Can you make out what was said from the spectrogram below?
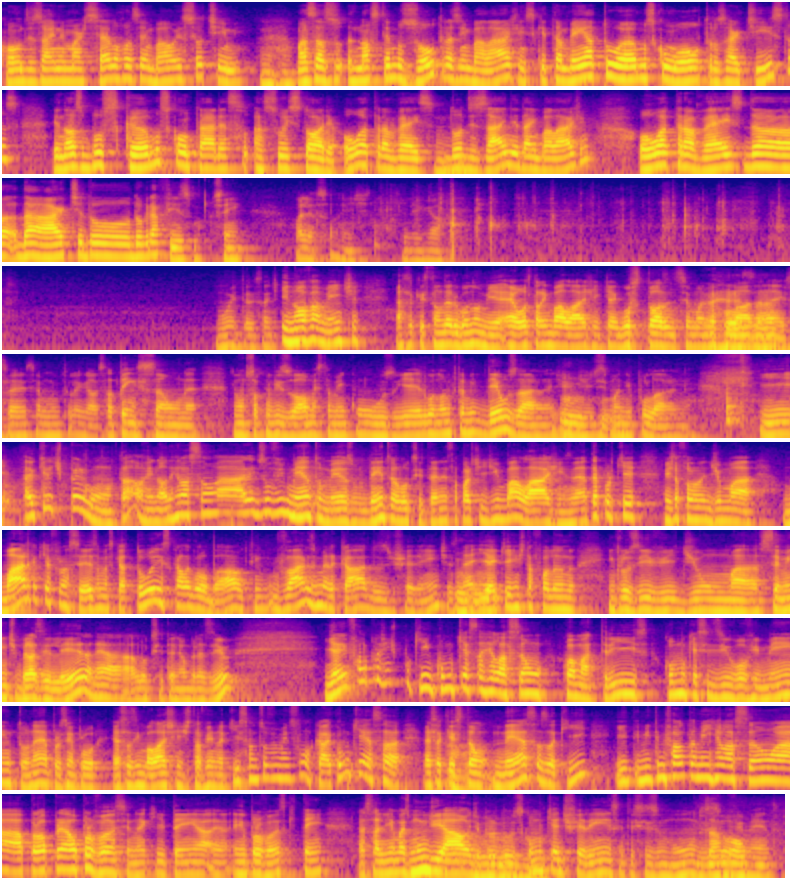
com o designer Marcelo Rosenbaum e o seu time. Uhum. Mas as- nós temos outras embalagens que também atuamos com outros artistas e nós buscamos contar a su- a sua história, ou através do design da embalagem, ou através da, da arte do, do grafismo. Sim. Olha só, gente, que legal. Muito interessante. E novamente, essa questão da ergonomia. É outra embalagem que é gostosa de ser manipulada, né? Isso é, isso é muito legal. Essa atenção, né? Não só com o visual, mas também com o uso. E é ergonômico também de usar, né? De, de se Uhum. manipular, né? E aí eu queria te perguntar, Reinaldo, em relação à área de desenvolvimento mesmo, dentro da L'Occitane, essa parte de embalagens, né? Até porque a gente está falando de uma marca que é francesa, mas que atua em escala global, que tem vários mercados diferentes, né? Uhum. E aqui a gente está falando, inclusive, de uma semente brasileira, né? A L'Occitane é o Brasil. E aí fala pra gente um pouquinho como que é essa relação com a matriz, como que é esse desenvolvimento, né? Por exemplo, essas embalagens que a gente está vendo aqui são desenvolvimentos locais. Como que é essa, essa questão nessas aqui? E me, me fala também em relação à, à própria ao Provence, né? Que tem a, em Provence que tem essa linha mais mundial de produtos. Como que é a diferença entre esses mundos de Tá bom. desenvolvimento?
